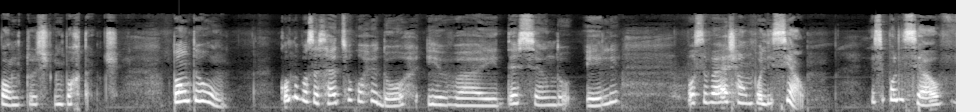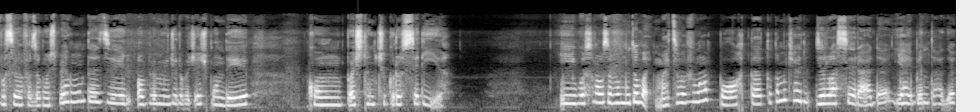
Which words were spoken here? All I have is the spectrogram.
pontos importantes. Ponto 1. Um, quando você sai do seu corredor e vai descendo ele, você vai achar um policial. Esse policial, você vai fazer algumas perguntas e ele, obviamente ele vai te responder com bastante grosseria. E você não vai saber muito bem, mas você vai ver uma porta totalmente dilacerada e arrebentada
